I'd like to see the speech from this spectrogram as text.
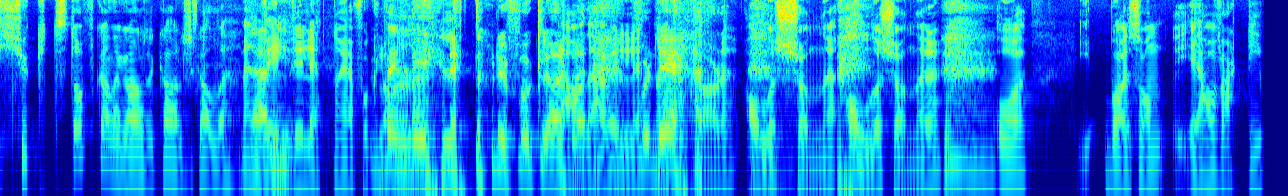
tjukt stoff, kan jeg kanskje- kalle det. Men det er veldig lett når jeg forklarer veldig det. lett når du forklarer det. Ja, det er veldig lett når jeg forklarer det. Alle skjønner, alle skjønner det. Og bare sånn, Jeg har vært i,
